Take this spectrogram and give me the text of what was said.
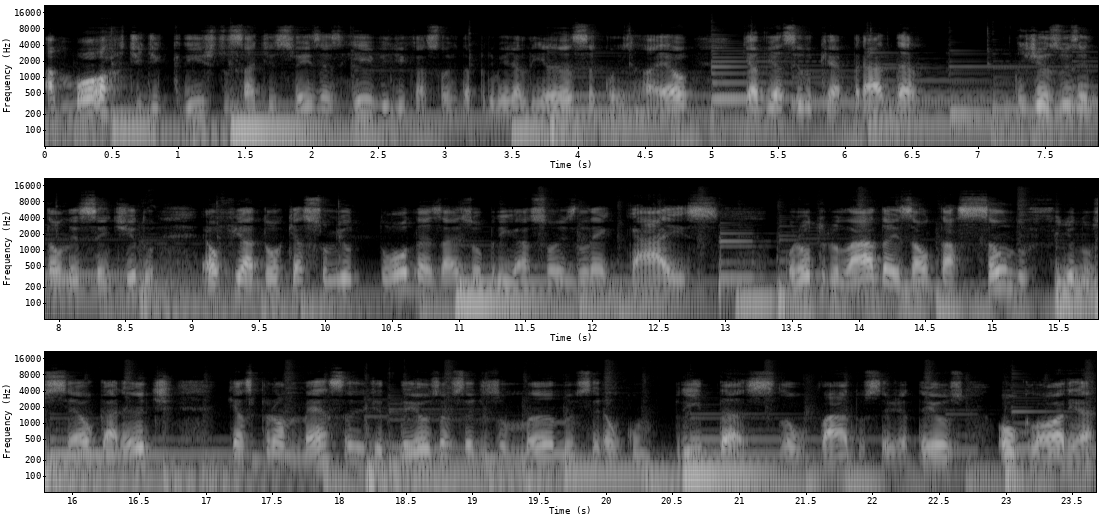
a morte de Cristo satisfez as reivindicações da primeira aliança com Israel, que havia sido quebrada. Jesus, então, nesse sentido, é o fiador que assumiu todas as obrigações legais. Por outro lado, a exaltação do Filho no céu garante que as promessas de Deus aos seres humanos serão cumpridas. Louvado seja Deus, ou glória!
